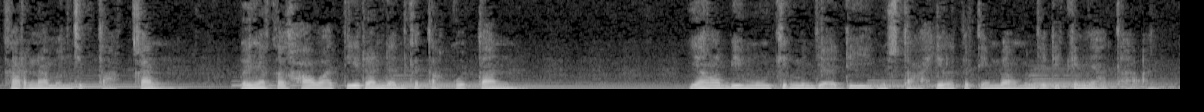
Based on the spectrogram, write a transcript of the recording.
Karena menciptakan banyak kekhawatiran dan ketakutan yang lebih mungkin menjadi mustahil ketimbang menjadi kenyataan.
